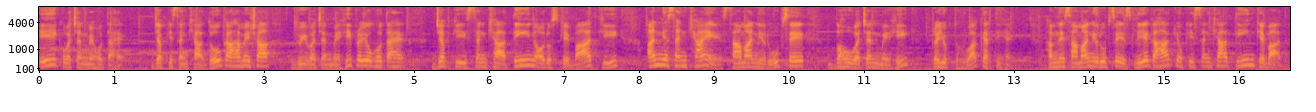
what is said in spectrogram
एक वचन में होता है, जबकि संख्या दो का हमेशा द्विवचन में ही प्रयोग होता है, जबकि संख्या तीन और उसके बाद की अन्य संख्याएँ सामान्य रूप से बहुवचन में ही प्रयुक्त हुआ करती हैं। हमने सामान्य रूप से इसलिए कहा क्योंकि संख्या तीन के बाद,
